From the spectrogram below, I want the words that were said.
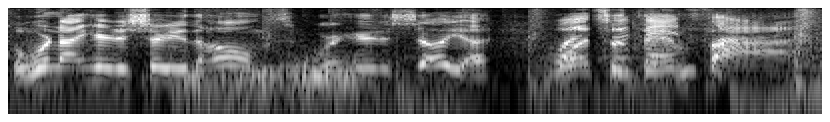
but we're not here to show you the homes. We're here to show you what's, within, within five.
